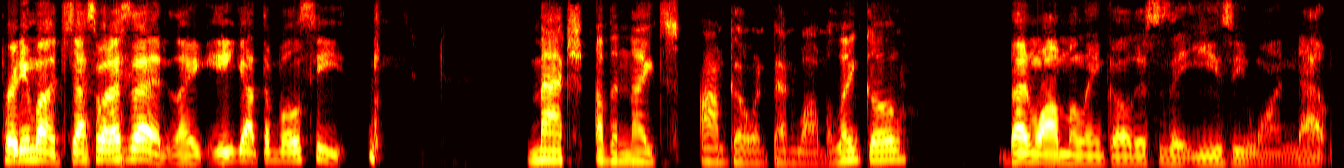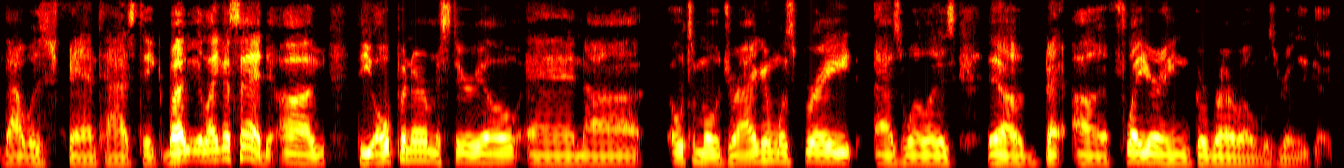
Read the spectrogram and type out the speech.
Pretty much. That's what I said. Like he got the most heat. Match of the nights, I'm going Benoit Malenko. Benoit Malenko, this is a easy one. That that was fantastic. But like I said, uh the opener, Mysterio and uh Ultimo Dragon was great, as well as uh, Be- uh Flair and Guerrero was really good.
